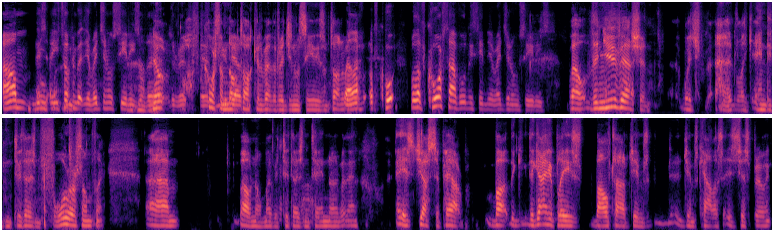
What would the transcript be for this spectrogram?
Um, is, are you talking about the original series or the? no, the, ri- of the course I'm not talking about the original series. I'm talking Well, about of, of course. Well, of course, I've only seen the original series. well the new version, which had like ended in 2004 or something. Um, well, no, maybe 2010 now, but then is just superb. But the the guy who plays Baltar, James James Callis, is just brilliant.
